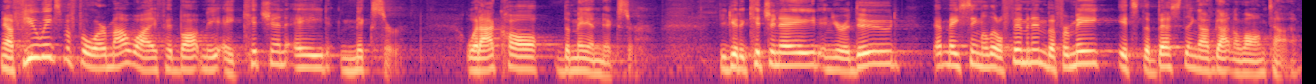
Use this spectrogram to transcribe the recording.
Now, a few weeks before, my wife had bought me a KitchenAid mixer, what I call the man mixer. You get a KitchenAid and you're a dude, that may seem a little feminine, but for me, it's the best thing I've got in a long time.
